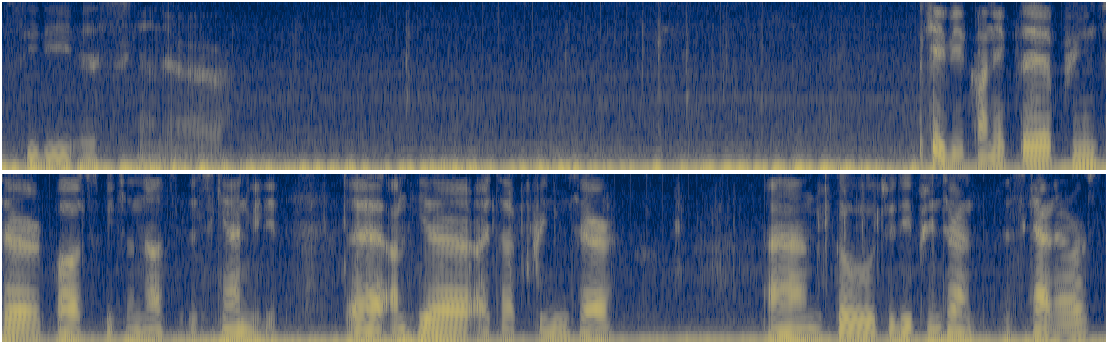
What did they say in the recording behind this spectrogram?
CDS uh, scanner. Okay we connect the printer but we cannot scan with it uh, on here I type printer and go to the printer and the scanners.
